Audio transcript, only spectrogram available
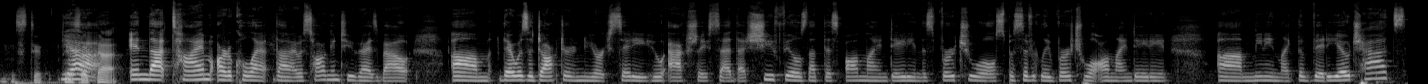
and things yeah. like that. In that Time article that that I was talking to you guys about, um, there was a doctor in New York City who actually said that she feels that this online dating, this virtual, specifically virtual online dating, um, meaning like the video chats,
